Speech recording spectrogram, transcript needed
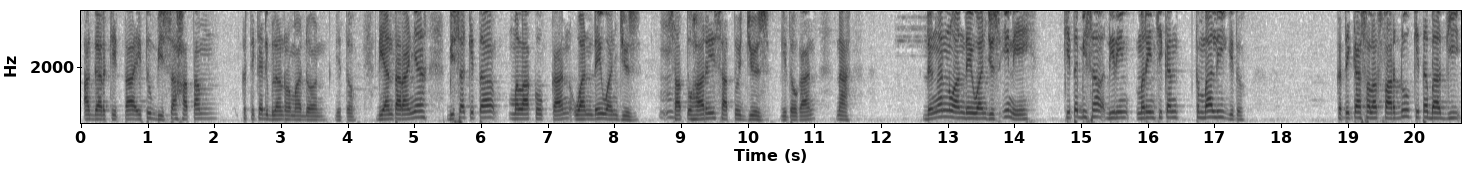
agar kita itu bisa hatam ketika di bulan Ramadan gitu. Di antaranya bisa kita melakukan one day one juz. Satu hari satu juz gitu kan. Nah, dengan one day one juz ini kita bisa diri, merincikan kembali gitu. Ketika sholat fardu kita bagi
